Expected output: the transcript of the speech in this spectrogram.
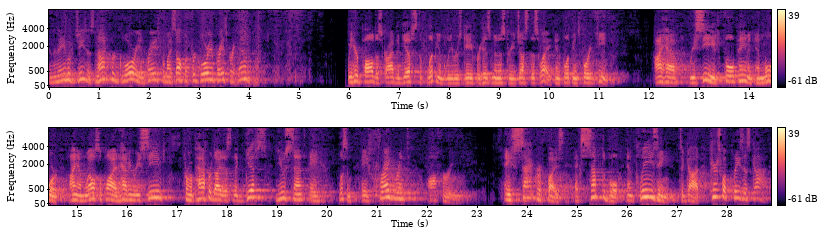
in the name of Jesus, not for glory and praise for myself, but for glory and praise for Him. We hear Paul describe the gifts the Philippian believers gave for his ministry just this way in Philippians 4:18. I have received full payment and more. I am well supplied, having received from Epaphroditus the gifts you sent a listen, a fragrant offering, a sacrifice acceptable and pleasing to God. Here's what pleases God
